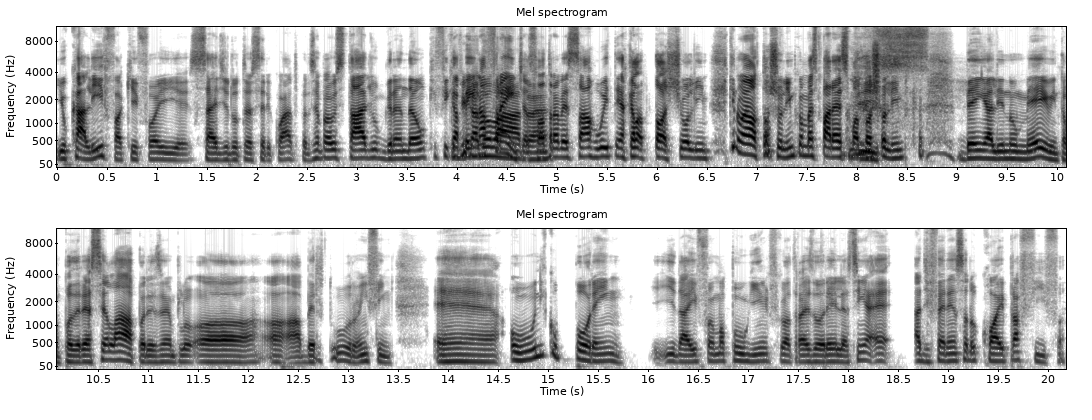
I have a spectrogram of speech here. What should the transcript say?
E o Califa, que foi sede do terceiro e quarto, por exemplo, é o estádio grandão que fica Que bem fica na do frente. lado, é só é. atravessar a rua e tem aquela tocha olímpica, que não é uma tocha olímpica, mas parece uma tocha olímpica bem ali no meio, então poderia ser lá, por exemplo, a, a- a abertura, enfim. É, o único porém, e daí foi uma pulguinha que ficou atrás da orelha, assim, é a diferença do COI para FIFA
